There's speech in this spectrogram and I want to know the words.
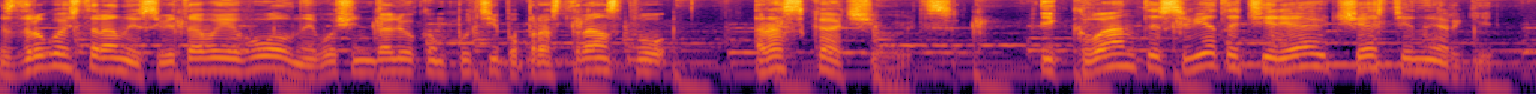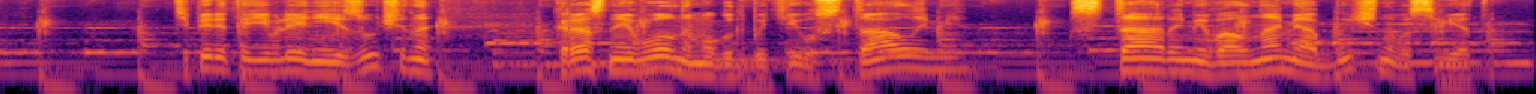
С другой стороны, световые волны в очень далеком пути по пространству раскачиваются, и кванты света теряют часть энергии. Теперь это явление изучено, Красные волны могут быть и усталыми, старыми волнами обычного света.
